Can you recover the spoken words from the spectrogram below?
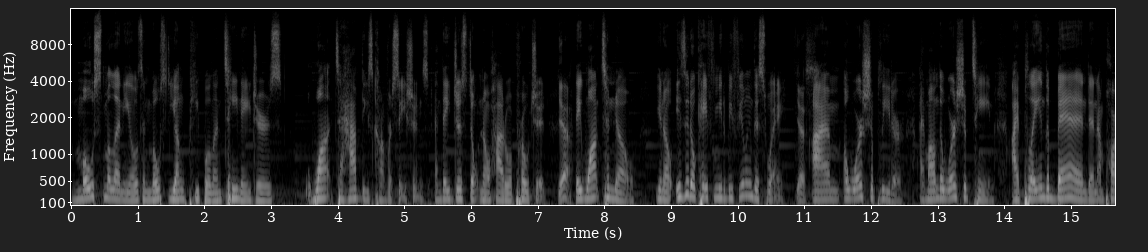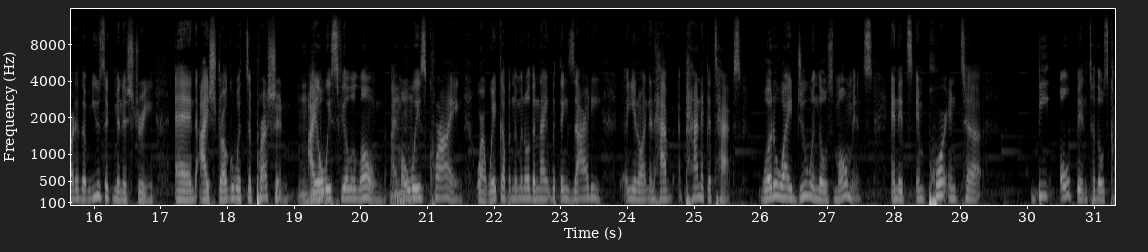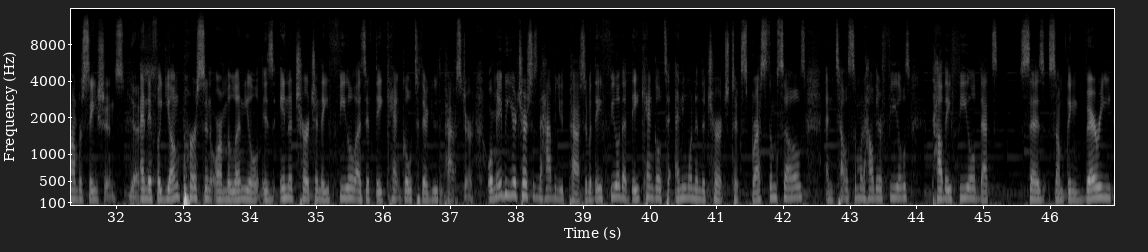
most millennials and most young people and teenagers want to have these conversations and they just don't know how to approach it. Yeah. They want to know, you know, is it okay for me to be feeling this way? Yes. I'm a worship leader. I'm on the worship team. I play in the band and I'm part of the music ministry and I struggle with depression. I always feel alone. I'm always crying or I wake up in the middle of the night with anxiety, uh, you know, and, and have panic attacks. What do I do in those moments? And it's important to be open to those conversations. Yes. And if a young person or a millennial is in a church and they feel as if they can't go to their youth pastor, or maybe your church doesn't have a youth pastor, but they feel that they can't go to anyone in the church to express themselves and tell someone how they feels, how they feel, that says something very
